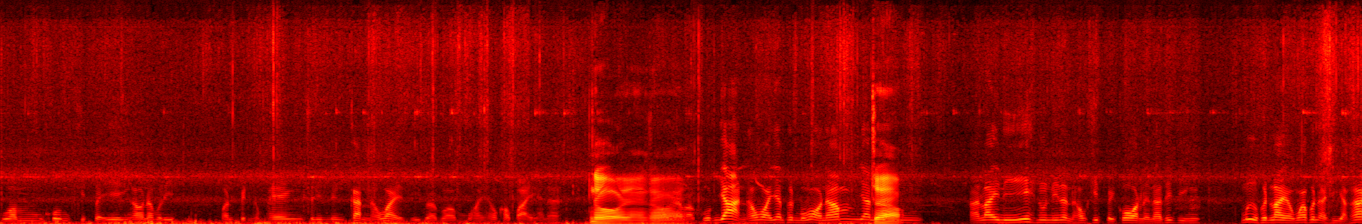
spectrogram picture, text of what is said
ความความคิดไปเองเฮานะบริ มันเป็นกำแพงชนิดหนึงกั้นเฮาไว้ที่แบบว่าบ่ให้เฮาเข้าไปหั้นนะโดยโดย แต่ว่าความย่านเฮาว่าย่านเพิ่นบ่เว้าน้ำย่านเจ้าเพิ่นอะไรหนี้นู่นนี่นั่นเฮาคิดไปก่อนเลยนะที่จริงมือเพิ่นไล่ออกมาเพิ่นอาจสิอยากให้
